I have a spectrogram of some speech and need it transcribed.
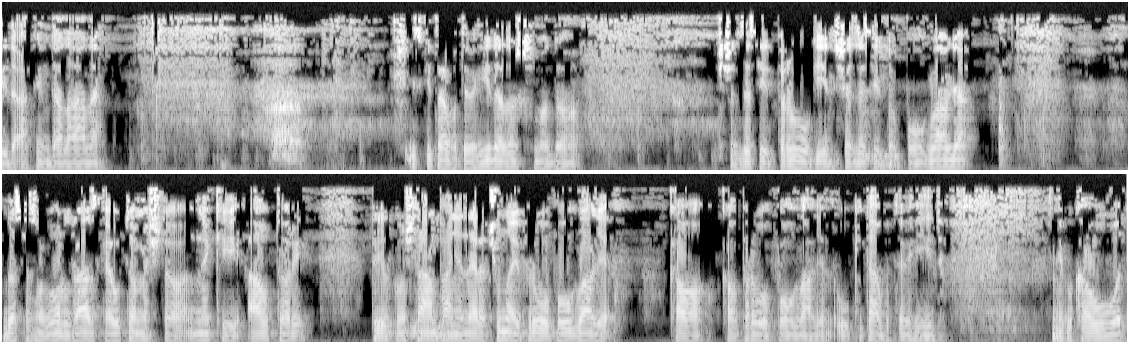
بدعة ضلالة iz kitabu Tevhida došli smo do 61. ili 60. poglavlja. Dosta smo govorili razlika u tome što neki autori prilikom štampanja ne računaju prvo poglavlje kao, kao prvo poglavlje u kitabu Tevhidu nego kao uvod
